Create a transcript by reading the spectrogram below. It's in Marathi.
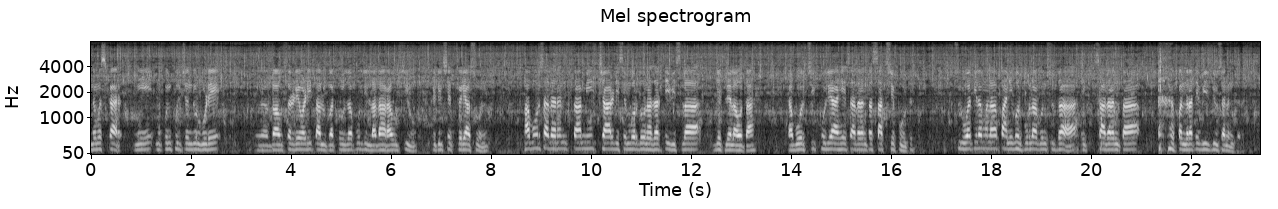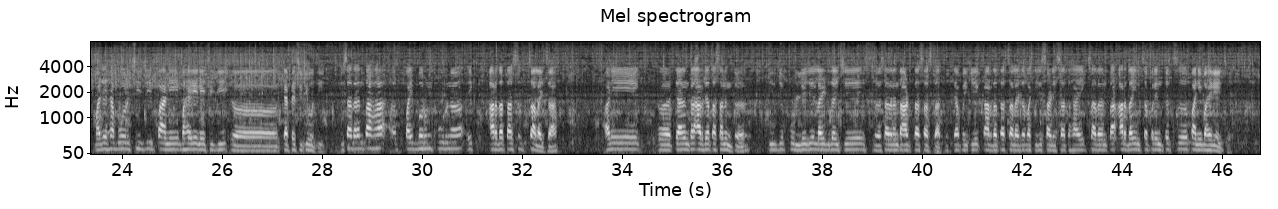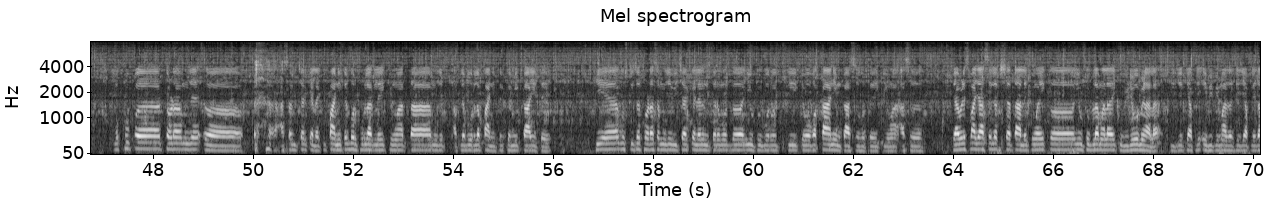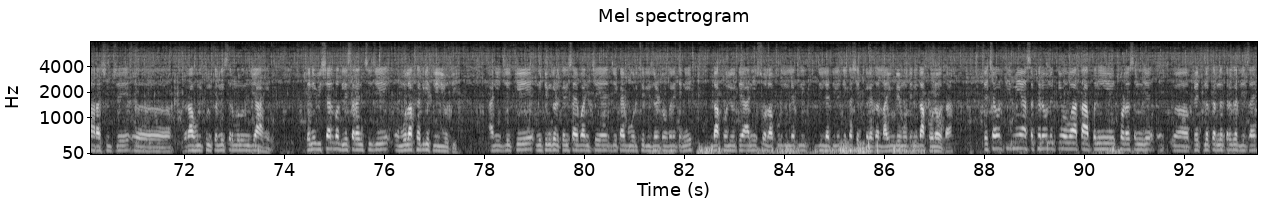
नमस्कार मी मुकुंद फुलचंद दुर्गुडे गाव सरडेवाडी तालुका तुळजापूर जिल्हा धाराव चिव येथील शेतकरी असून हा बोर साधारणतः मी चार डिसेंबर दोन हजार तेवीसला घेतलेला होता. त्या बोरची खोली आहे साधारणतः सातशे फूट. सुरुवातीला मला पाणी भरपूर लागूनसुद्धा एक साधारणतः पंधरा ते वीस दिवसानंतर. माझ्या ह्या बोरची जी पाणी बाहेर येण्याची जी कॅपॅसिटी होती ती साधारणतः हा पाईप भरून पूर्ण एक अर्धा तासच चालायचा. आणि त्यानंतर अर्ध्या तासानंतर ती जे पुढले जे लाइट जायचे स- साधारणतः आठ तास असतात त्यापैकी एक अर्धा तास चालायचा बाकीचे साडेसात हा एक साधारणतः अर्धा इंचापर्यंतच पाणी बाहेर यायचं. मग खूप थोडं म्हणजे असा विचार केला की पाणी तर भरपूर लागलं आहे किंवा आता म्हणजे आपल्या बोरला पाणी तर कमी का येतं आहे की या गोष्टीचा थोडासा म्हणजे विचार केल्यानंतर मग यूट्यूबवरती किंवा बा का नेमकं असं होतं आहे किंवा असं त्यावेळेस माझ्या असं लक्षात आलं किंवा एक यूट्यूबला मला एक व्हिडिओ मिळाला की जे की आपले ए बी पी माझाचे जे आपले धाराशिवचे राहुल कुलकर्णी सर म्हणून जे आहेत. त्यांनी विशाल बदले सरांची जी मुलाखत घेतलेली होती आणि जे की नितीन गडकरी साहेबांचे जे काय बोरचे रिझल्ट वगैरे त्यांनी दाखवले होते आणि सोलापूर जिल्ह्यातली जिल्ह्यातील जे एका शेतकऱ्याचा लाईव्ह डेमो त्यांनी दाखवला होता. त्याच्यावरती मी असं ठरवलं की बाबा आता आपणही थोडंसं म्हणजे प्रयत्न करणं तर गरजेचं आहे.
